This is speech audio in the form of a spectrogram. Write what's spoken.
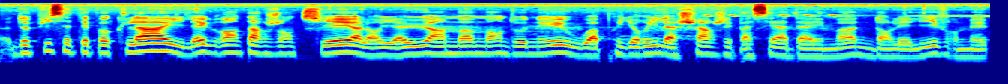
Euh, depuis cette époque-là, il est grand argentier. Alors il y a eu un moment donné où a priori la charge est passée à Daemon dans les livres, mais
